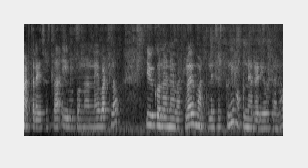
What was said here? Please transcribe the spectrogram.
మడతలు వేసేస్తా. ఇవి కొన్ని ఉన్నాయి బట్టలు. ఇవి కొన్ని ఉన్నాయి బట్టలు. ఇవి మడతలు వేసేసుకుని అప్పుడు నేను రెడీ అవుతాను.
